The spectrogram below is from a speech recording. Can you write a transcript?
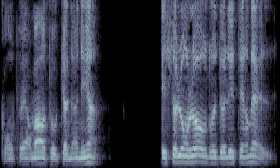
Contrairement aux Cananéens, et selon l'ordre de l'Éternel,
